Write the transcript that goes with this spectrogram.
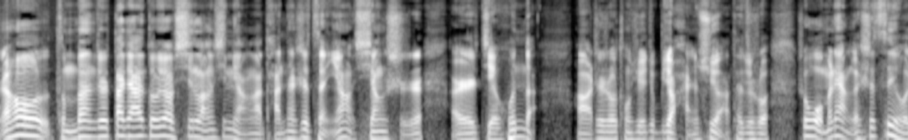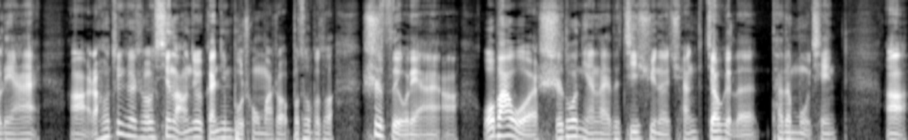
然后怎么办？就是大家都要新郎新娘啊，谈谈是怎样相识而结婚的。啊，这时候同学就比较含蓄啊，他就说说我们两个是自由恋爱啊，然后这个时候新郎就赶紧补充嘛，说不错不错，是自由恋爱啊，我把我十多年来的积蓄呢全交给了他的母亲，啊，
